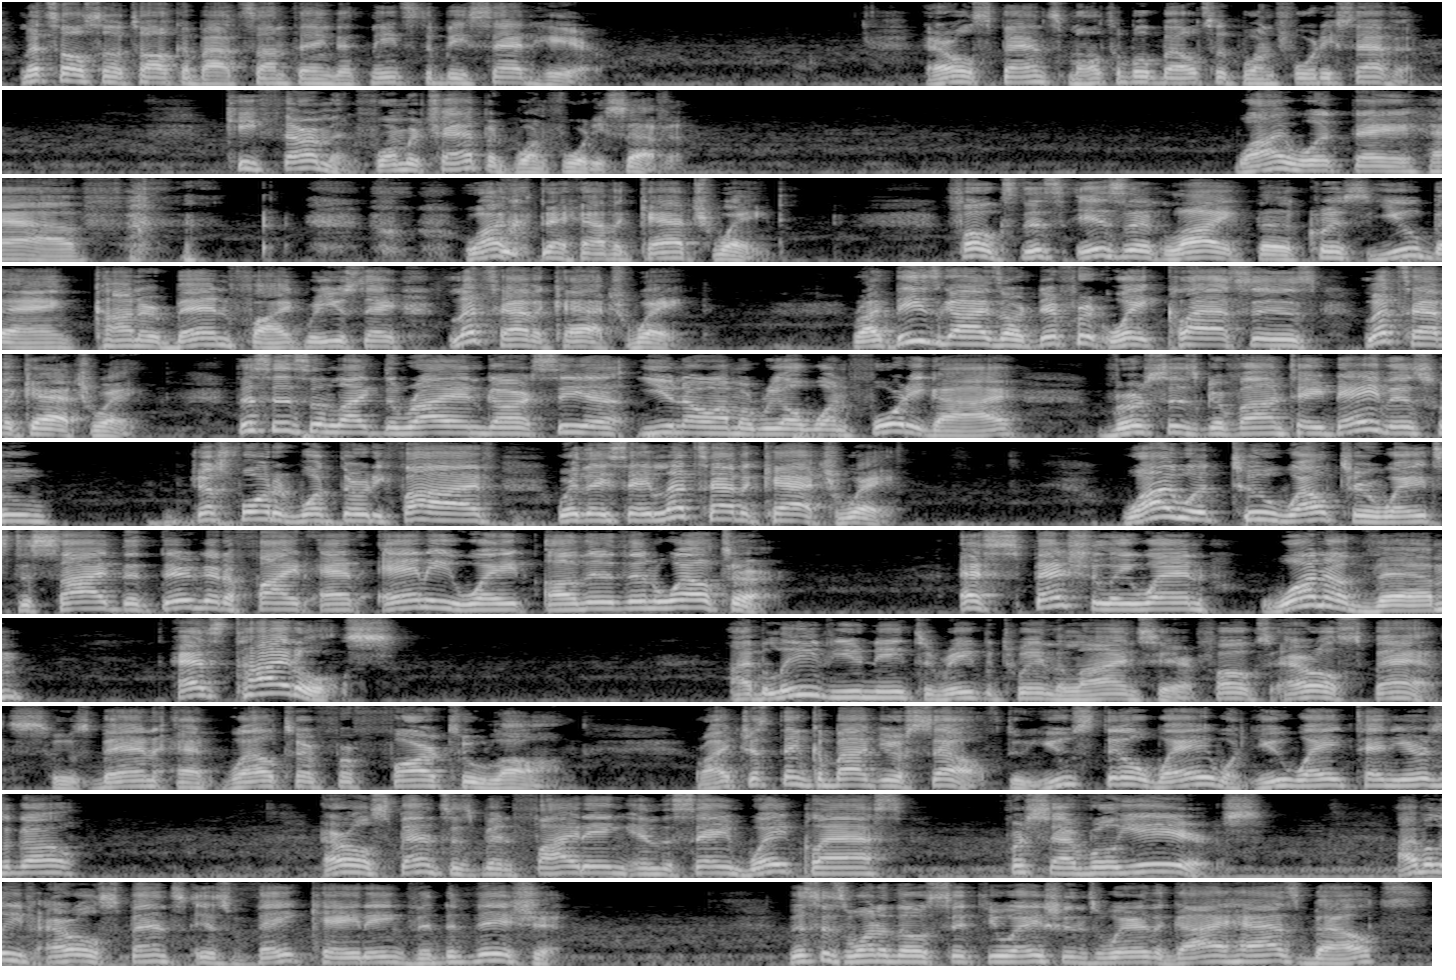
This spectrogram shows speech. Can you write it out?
Let's also talk about something that needs to be said here. Errol Spence, multiple belts at 147. Keith Thurman, former champ at 147. Why would they have why would they have a catch weight? Folks, this isn't like the Chris Eubank Conor Benn fight where you say, let's have a catch weight. Right? These guys are different weight classes. Let's have a catch weight. This isn't like the Ryan Garcia, you know I'm a real 140 guy, versus Gervonta Davis, who just fought at 135, where they say, let's have a catch weight. Why would two welterweights decide that they're going to fight at any weight other than welter? Especially when one of them has titles. I believe you need to read between the lines here. Folks, Errol Spence, who's been at welter for far too long, right? Just think about yourself. Do you still weigh what you weighed 10 years ago? Errol Spence has been fighting in the same weight class for several years. I believe Errol Spence is vacating the division. This is one of those situations where the guy has belts.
